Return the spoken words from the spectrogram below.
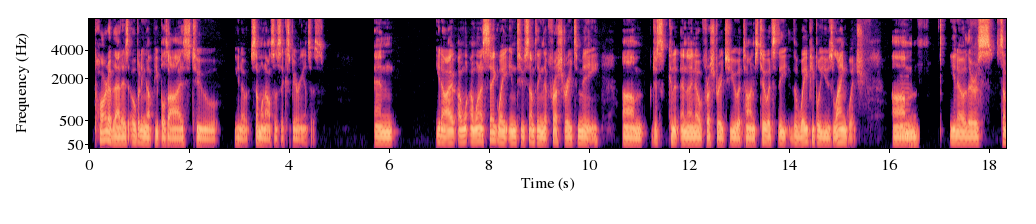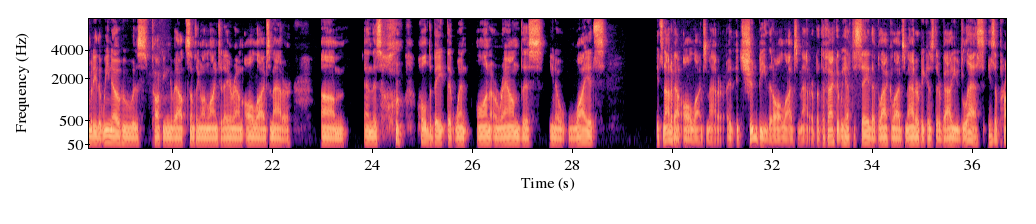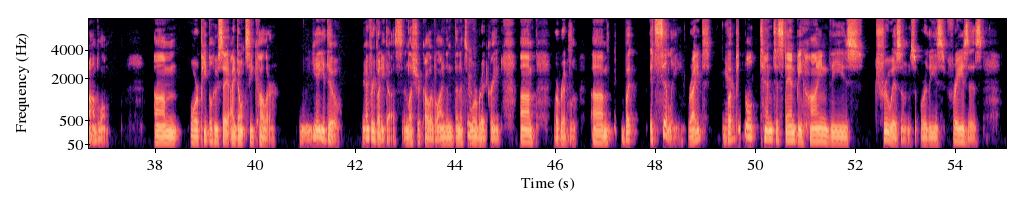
part of that is opening up people's eyes to you know someone else's experiences and you know I, I, w- I want to segue into something that frustrates me um, just and I know it frustrates you at times too. It's the the way people use language. Um, mm. You know, there's somebody that we know who was talking about something online today around all lives matter, um, and this whole, whole debate that went on around this. You know, why it's it's not about all lives matter. It, it, should be that all lives matter, but the fact that we have to say that Black lives matter because they're valued less is a problem. Um, or people who say I don't see color yeah, you do. Everybody does, unless you're colorblind, and then it's more mm-hmm. red green um, or red blue. Um, but it's silly, right? Yeah. But people tend to stand behind these truisms or these phrases.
